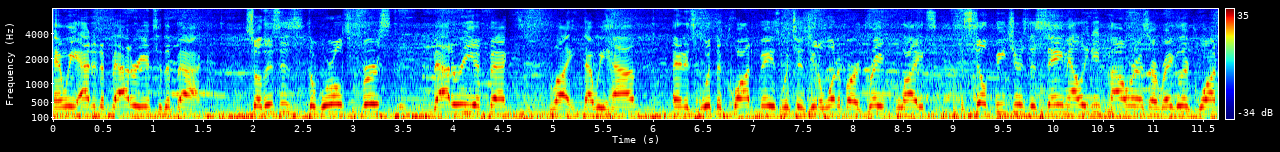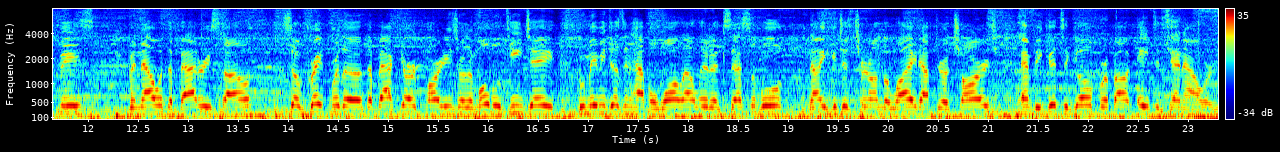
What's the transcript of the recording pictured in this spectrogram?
and we added a battery into the back. So this is the world's first battery effect light that we have and it's with the quad phase, which is you know one of our great lights. It still features the same LED power as our regular quad phase, but now with the battery style. So great for the, the backyard parties or the mobile DJ who maybe doesn't have a wall outlet accessible. Now you can just turn on the light after a charge and be good to go for about eight to 10 hours.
